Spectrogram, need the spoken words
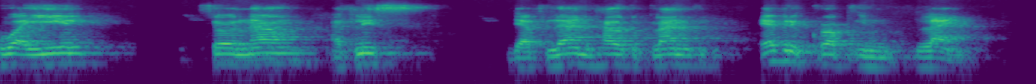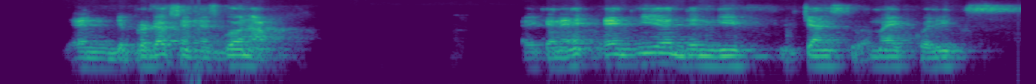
poor yield. So now at least they have learned how to plant every crop in line and the production has gone up. I can end here and then give a chance to my colleagues.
